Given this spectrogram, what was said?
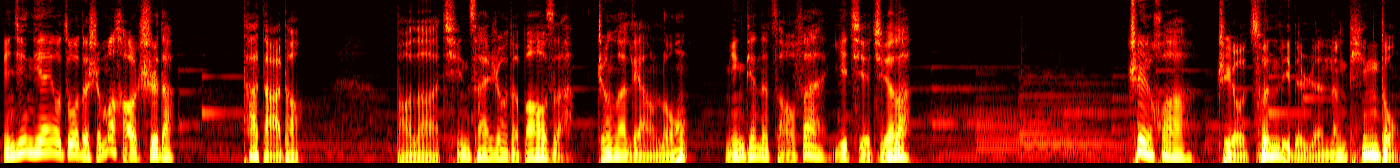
您今天又做的什么好吃的？”他答道。包了芹菜肉的包子，蒸了两笼，明天的早饭也解决了。这话只有村里的人能听懂。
